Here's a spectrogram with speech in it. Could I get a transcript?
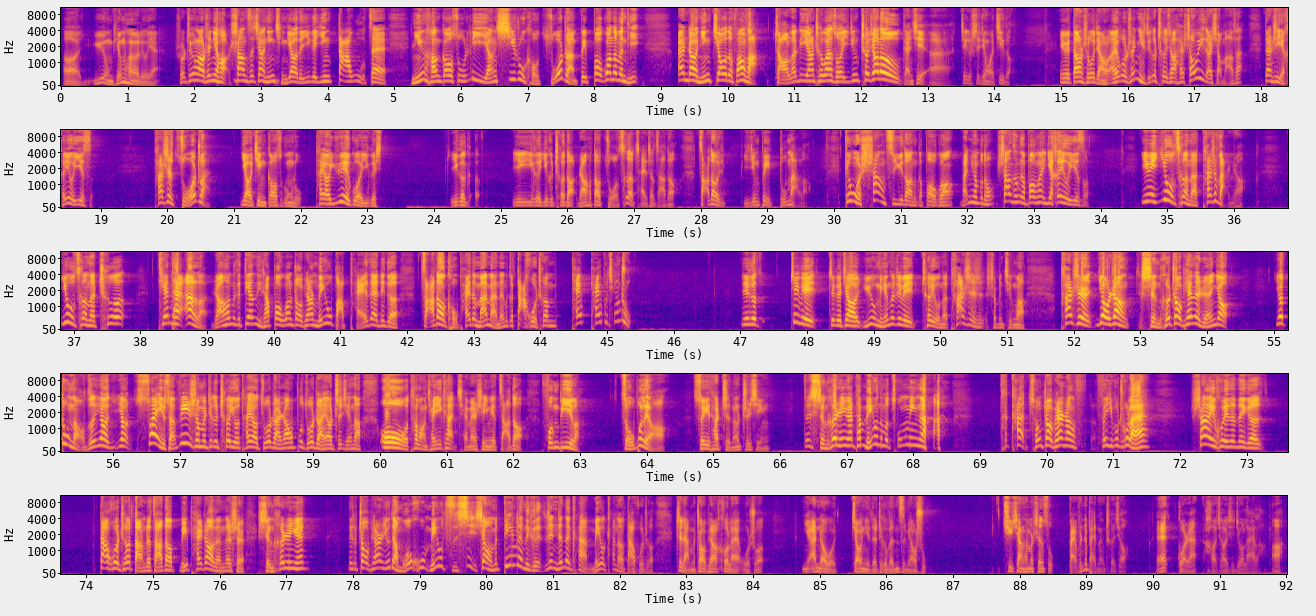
啊，于永平朋友留言说：“志勇老师你好，上次向您请教的一个因大雾在宁杭高速溧阳西入口左转被曝光的问题，按照您教的方法找了溧阳车管所，已经撤销喽，感谢。啊，这个事情我记得。”因为当时我讲说，哎，我说你这个撤销还稍微有点小麻烦，但是也很有意思。他是左转要进高速公路，他要越过一个一个一一个一个车道，然后到左侧才是匝道，匝道已经被堵满了。跟我上次遇到那个曝光完全不同，上次那个曝光也很有意思，因为右侧呢它是晚上，右侧呢车天太暗了，然后那个电子警察曝光照片没有把排在那个匝道口排的满满的那个大货车。拍拍不清楚。那个这位这个叫于永平的这位车友呢，他是什么情况？他是要让审核照片的人要要动脑子，要要算一算，为什么这个车友他要左转，然后不左转要直行呢？哦，他往前一看，前面是因为匝道封闭了，走不了，所以他只能直行。这审核人员他没有那么聪明啊，他看从照片上分析不出来。上一回的那个。大货车挡着匝道没拍照的，那是审核人员，那个照片有点模糊，没有仔细像我们盯着那个认真的看，没有看到大货车。这两个照片后来我说，你按照我教你的这个文字描述，去向他们申诉，百分之百能撤销。哎，果然好消息就来了啊！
